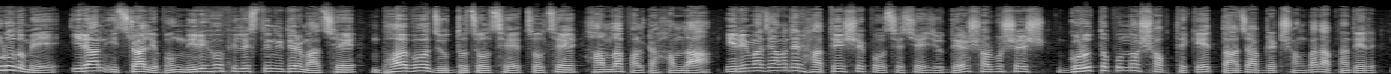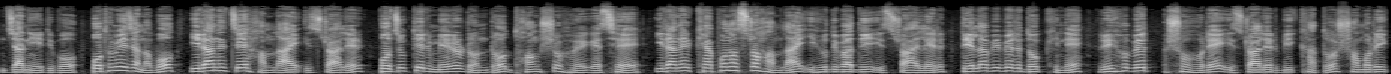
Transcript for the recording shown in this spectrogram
পুরোদমে ইরান, ইসরায়েল এবং নিরীহ ফিলিস্তিনিদের মাঝে ভয়াবহ যুদ্ধ চলছে চলছে হামলা পাল্টা হামলা। এরই মাঝে আমাদের হাতে এসে পৌঁছেছে এই যুদ্ধের সর্বশেষ গুরুত্বপূর্ণ সব থেকে তাজা আপডেট সংবাদ আপনাদের জানিয়ে দিব। প্রথমেই জানাব, ইরানের যে হামলায় ইসরায়েলের প্রযুক্তির মেরুদণ্ড ধ্বংস হয়ে গেছে। ইরানের ক্ষেপণাস্ত্র হামলায় ইহুদিবাদী ইসরায়েলের তেলাবিবের দক্ষিণে রিহবেদ শহরে ইসরায়েলের বিখ্যাত সামরিক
